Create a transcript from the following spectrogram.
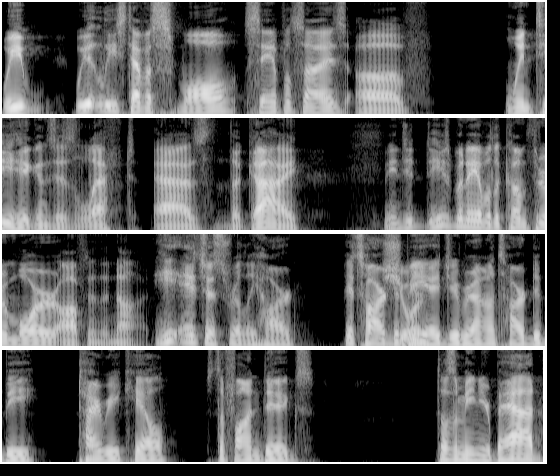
we we at least have a small sample size of when Tee Higgins is left as the guy. I mean, he- he's been able to come through more often than not. he it's just really hard. It's hard Sure. to be AJ Brown. It's hard to be Tyreek Hill, Stefon Diggs. Doesn't mean you're bad.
